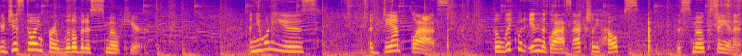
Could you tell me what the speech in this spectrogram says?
You're just going for a little bit of smoke here. And you want to use a damp glass. The liquid in the glass actually helps the smoke stay in it.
